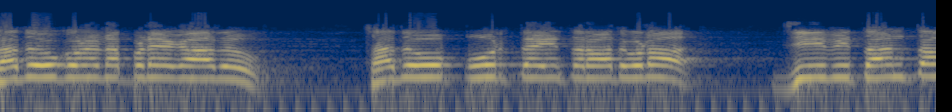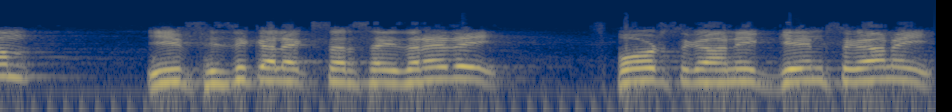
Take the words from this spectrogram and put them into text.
చదువుకునేటప్పుడే కాదు చదువు పూర్తయిన తర్వాత కూడా జీవితాంతం ఈ ఫిజికల్ ఎక్సర్సైజ్ అనేది స్పోర్ట్స్ కానీ గేమ్స్ కానీ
